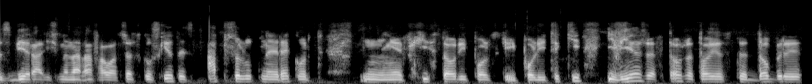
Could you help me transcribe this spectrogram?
zbieraliśmy na Rafała Trzaskowskiego. To jest absolutny rekord mm, w historii polskiej polityki i wierzę w to, że to jest dobry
